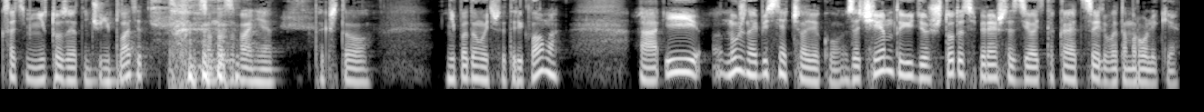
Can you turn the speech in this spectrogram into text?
Кстати, мне никто за это ничего не платит, за название. Так что не подумайте, что это реклама. А, и нужно объяснять человеку, зачем ты идешь, что ты собираешься сделать, какая цель в этом ролике.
